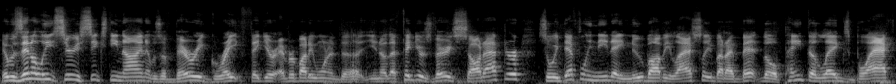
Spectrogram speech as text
it was in Elite Series 69. It was a very great figure. Everybody wanted to, you know, that figure is very sought after. So we definitely need a new Bobby Lashley, but I bet they'll paint the legs black.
